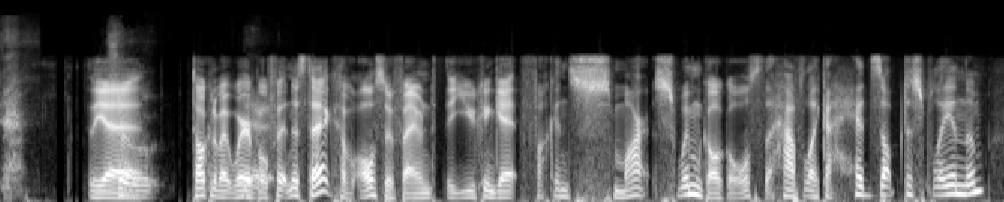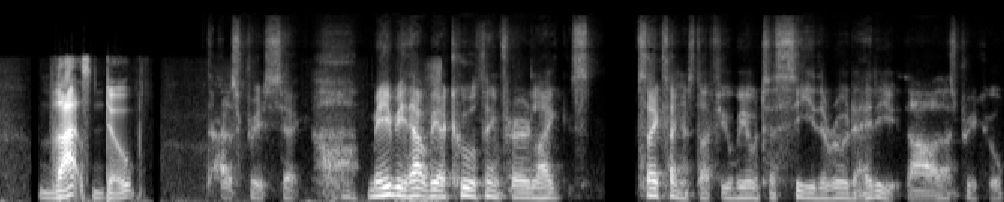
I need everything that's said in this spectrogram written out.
Yeah. The uh, So, talking about wearable yeah. fitness tech, have also found that you can get fucking smart swim goggles that have like a heads-up display in them. That's dope. that's pretty sick. Maybe that would be a cool thing for like cycling and stuff. You'll be able to see the road ahead of you. Oh, that's pretty cool.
